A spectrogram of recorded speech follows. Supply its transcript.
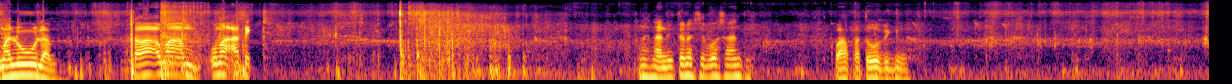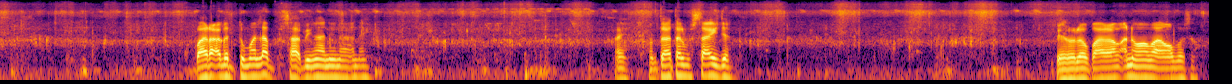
Malulam. Saka uma umaatik. Ay, nandito na si Boss Andy. Papatubig na. Para agad tumalab, sabi nga ni nanay. Ay, magtatalbos tayo dyan. Pero daw parang ano mga boss. oh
